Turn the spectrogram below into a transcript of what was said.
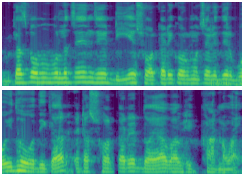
বিকাশবাবু বলেছেন যে, ডিএ সরকারি কর্মচারীদের বৈধ অধিকার এটা সরকারের দয়া বা ভিক্ষা নয়।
